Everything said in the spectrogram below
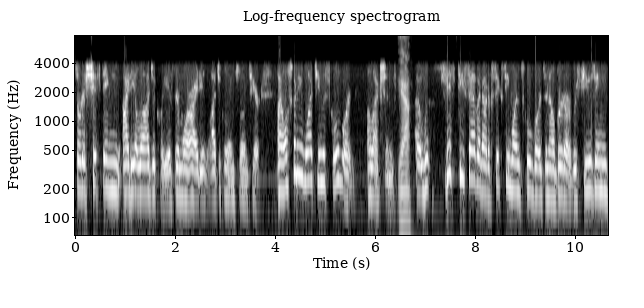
sort of shifting ideologically. Is there more ideological influence here? I'm also going to be watching the school board elections. Yeah. Uh, 57 out of 61 school boards in Alberta are refusing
